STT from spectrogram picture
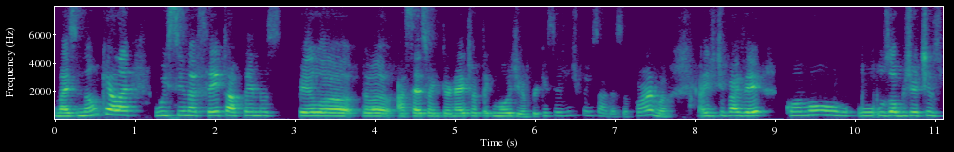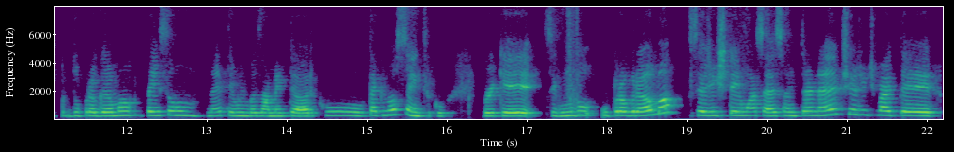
mas não que ela o ensino é feito apenas pela, pelo acesso à internet e à tecnologia, porque se a gente pensar dessa forma, a gente vai ver como o, os objetivos do programa pensam, né, ter um embasamento teórico tecnocêntrico, porque segundo o programa, se a gente tem um acesso à internet, a gente vai ter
